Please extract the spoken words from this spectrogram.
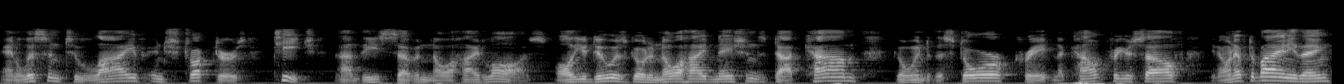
and listen to live instructors teach on these seven Noahide laws. All you do is go to noahidenations.com, go into the store, create an account for yourself. You don't have to buy anything,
